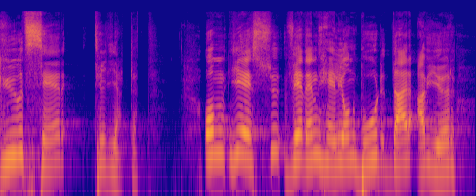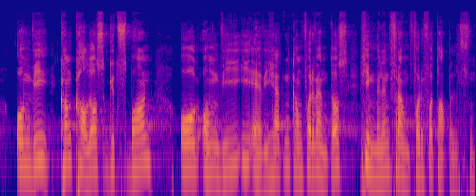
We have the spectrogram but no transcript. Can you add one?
Gud ser til hjertet. Om Jesu ved Den hellige ånd bor der avgjør om vi kan kalle oss Guds barn, og om vi i evigheten kan forvente oss himmelen framfor fortapelsen.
